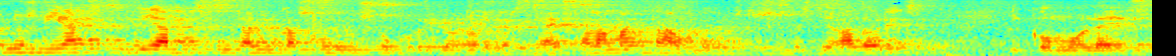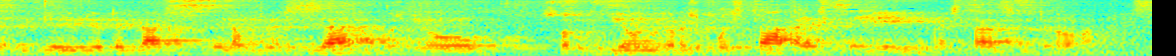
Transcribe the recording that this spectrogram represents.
Buenos días, voy a presentar un caso de uso ocurrido en la Universidad de Salamanca a uno de nuestros investigadores y como el Servicio de Bibliotecas de la Universidad pues dio solución y respuesta a, este, estas interrogantes.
